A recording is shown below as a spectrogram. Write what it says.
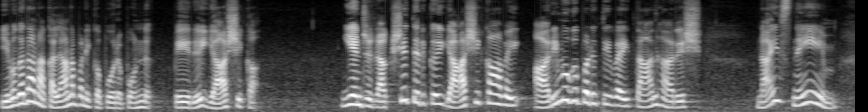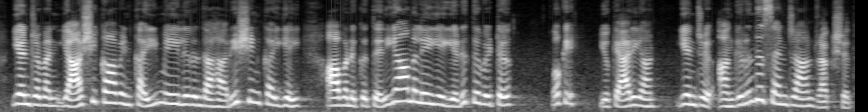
இவங்க தான் நான் கல்யாணம் பண்ணிக்க போற பொண்ணு. பேரு யாஷிகா. என்று ரக்ஷித்திற்கு யாஷிகாவை அறிமுகப்படுத்தி வைத்தான் ஹரிஷ். நைஸ் நேம். என்றவன் யாஷிகாவின் கை மேலிருந்த ஹரிஷின் கையை அவனுக்கு தெரியாமலேயே எடுத்துவிட்டு ஓகே யூ கேரி ஆன் என்று அங்கிருந்து சென்றான் ரக்ஷித்.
